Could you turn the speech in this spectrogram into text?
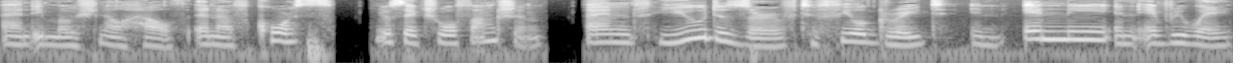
and emotional health, and of course, your sexual function. And you deserve to feel great in any and every way.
